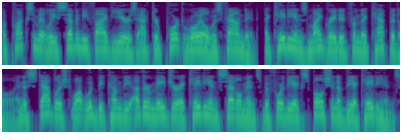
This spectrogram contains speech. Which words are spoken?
Approximately 75 years after Port Royal was founded, Acadians migrated from the capital and established what would become the other major Acadian settlements before the expulsion of the Acadians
